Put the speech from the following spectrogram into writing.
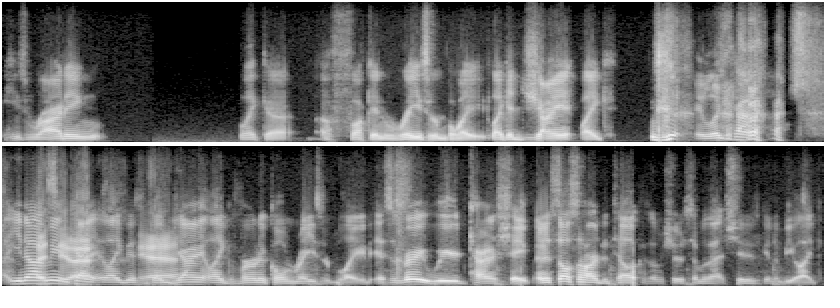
he's riding like a a fucking razor blade, like a giant like. it looked kind of, you know what I, I mean, kind of like this like, Yeah. giant like vertical razor blade. It's a very weird kind of shape, and it's also hard to tell because I'm sure some of that shit is going to be like,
